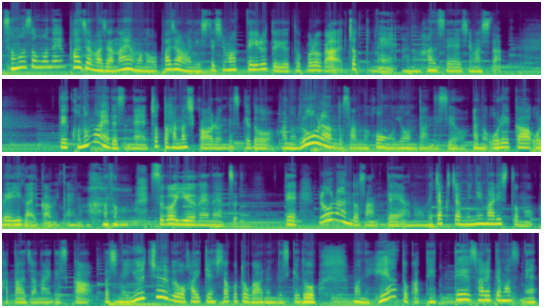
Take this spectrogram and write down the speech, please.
そもそもねパジャマじゃないものをパジャマにしてしまっているというところがちょっとねあの反省しました。でこの前ですねちょっと話変わるんですけどあのローランドさんの本を読んだんですよ。あの俺か俺以外かみたいな。すごい有名なやつ。でローランドさんってあのめちゃくちゃミニマリストの方じゃないですか。私ね YouTube を拝見したことがあるんですけどもうね部屋とか徹底されてますね。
